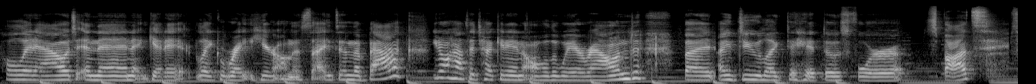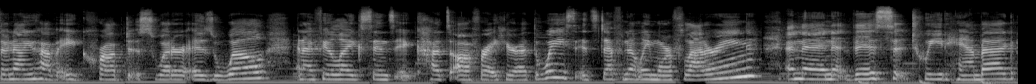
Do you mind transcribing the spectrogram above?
pull it out and then get it like right here on the sides and the back. You don't have to tuck it in all the way around, but I do like to hit those four spots. So now you have a cropped sweater as well. And I feel like since it cuts off right here at the waist, it's definitely more flattering. And then this tweed handbag,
